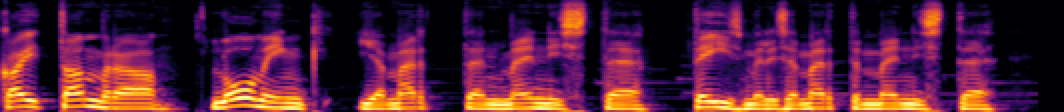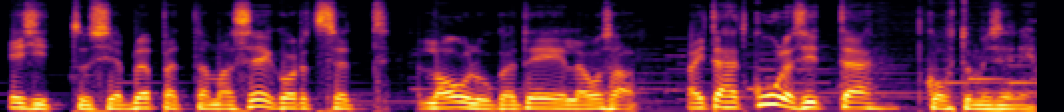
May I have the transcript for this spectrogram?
Kait Tamra looming ja Märten Männiste, teismelise Märten Männiste esitus jääb lõpetama seekordset Lauluga teele osa. aitäh, et kuulasite, kohtumiseni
